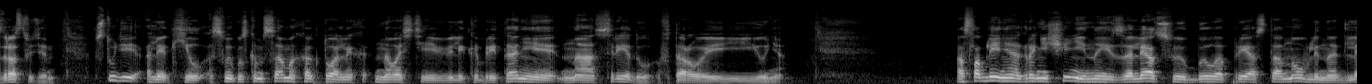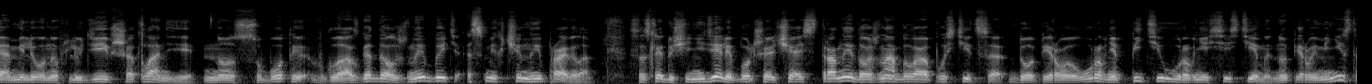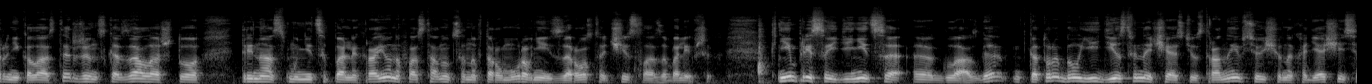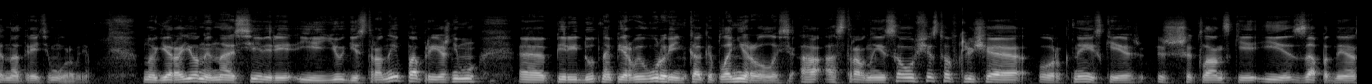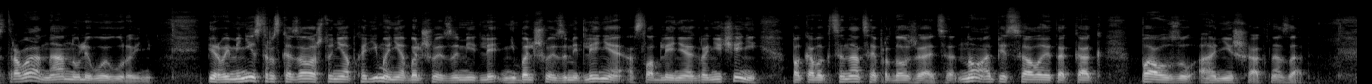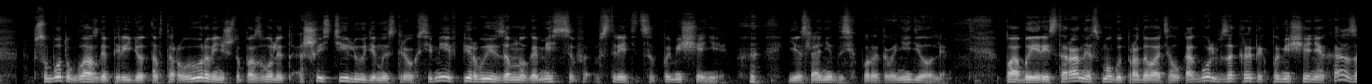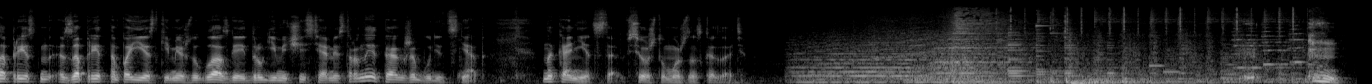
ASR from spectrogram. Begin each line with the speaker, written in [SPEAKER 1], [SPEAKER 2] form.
[SPEAKER 1] Здравствуйте. В студии Олег Хилл с выпуском самых актуальных новостей в Великобритании на среду, 2 июня. Ослабление ограничений на изоляцию было приостановлено для миллионов людей в Шотландии, но с субботы в Глазго должны быть смягчены правила. Со следующей недели большая часть страны должна была опуститься до первого уровня пяти уровней системы, но первый министр Николай Стерджин сказала, что 13 муниципальных районов останутся на втором уровне из-за роста числа заболевших. К ним присоединится э, Глазго, который был единственной частью страны, все еще находящиеся на третьем уровне. Многие районы на севере и юге страны по-прежнему э, перейдут на первый уровень, как и планировалось, а островные сообщества, включая Оркнейские, Шотландские и Западные острова, на нулевой уровень. Первый министр сказал, что необходимо небольшое замедление, небольшое замедление ослабление ограничений, пока вакцинация продолжается, но описала это как паузу, а не шаг назад. В субботу Глазго перейдет на второй уровень, что позволит шести людям из трех семей впервые за много месяцев встретиться в помещении, если они до сих пор этого не делали. Пабы и рестораны смогут продавать алкоголь в закрытых помещениях, а запрет, запрет на поездки между Глазго и другими частями страны также будет снят. Наконец-то, все, что можно сказать.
